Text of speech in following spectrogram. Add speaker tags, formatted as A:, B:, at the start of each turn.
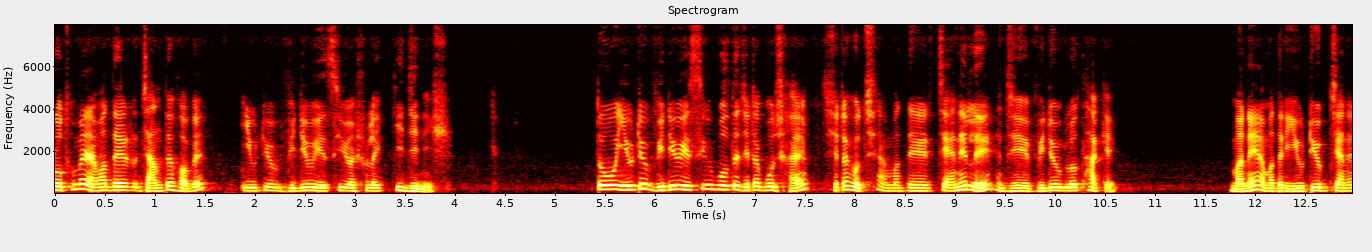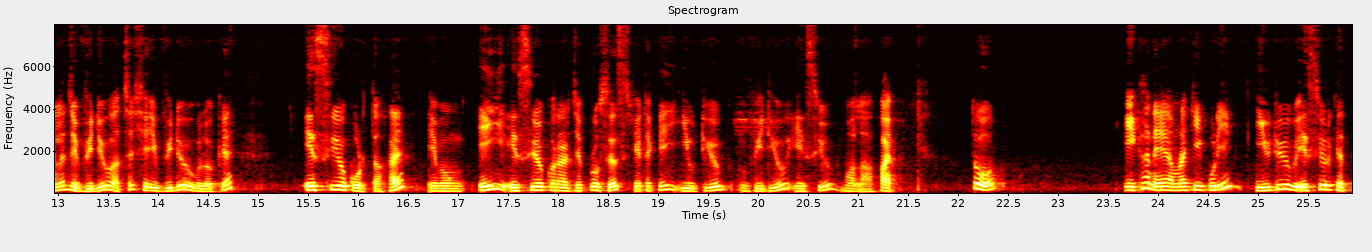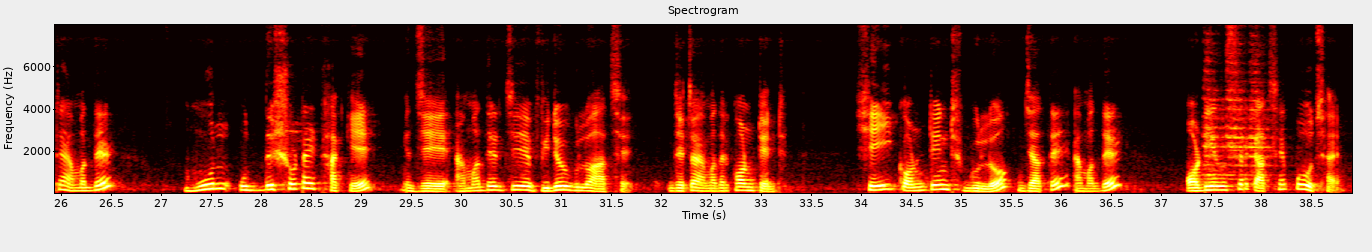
A: প্রথমে আমাদের জানতে হবে ইউটিউব ভিডিও এসিও আসলে কি জিনিস? তো ইউটিউব ভিডিও এসিও বলতে যেটা বোঝায়, সেটা হচ্ছে আমাদের চ্যানেলে যে ভিডিওগুলো থাকে মানে আমাদের ইউটিউব চ্যানেলে যে ভিডিও আছে, সেই ভিডিওগুলোকে এসিও করতে হয় এবং এই এসিও করার যে প্রসেস সেটাকেই ইউটিউব ভিডিও এসিও বলা হয়। তো এখানে আমরা কি করি? ইউটিউব এসিওর ক্ষেত্রে আমাদের মূল উদ্দেশ্যটাই থাকে যে আমাদের যে ভিডিওগুলো আছে, যেটা আমাদের কন্টেন্ট সেই কন্টেন্টগুলো যাতে আমাদের অডিয়েন্সের কাছে পৌঁছায়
